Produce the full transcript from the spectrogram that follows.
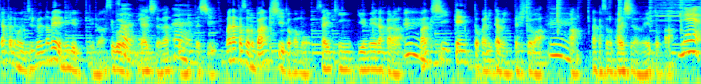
やっぱでも自分の目で見るっていうのはすごい大事だなって思ったし、ねうん、まあなんかそのバンクシーとかも最近有名だから、うん、バンクシー展とかに多分行った人は、うん、あなんかそのパレスチナの絵とかね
